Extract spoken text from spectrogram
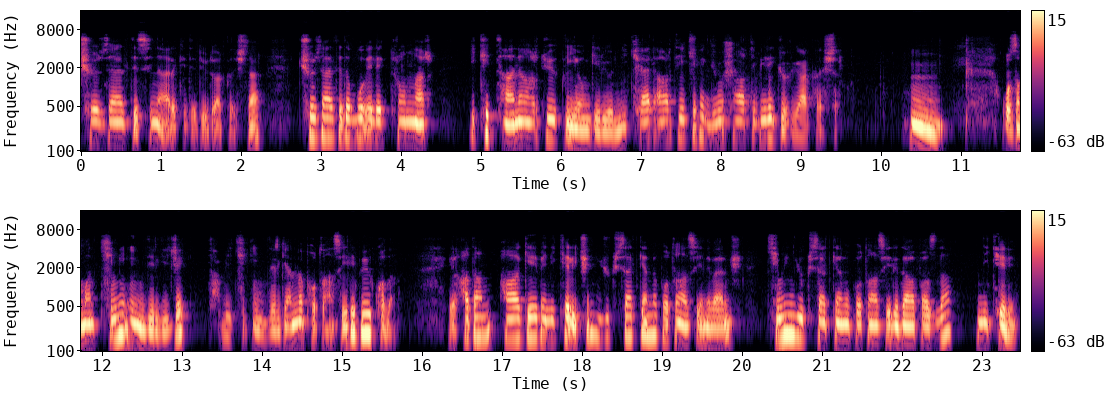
çözeltisine hareket ediyordu arkadaşlar. Çözeltide bu elektronlar iki tane artı yüklü iyon geliyor. Nikel artı 2 ve gümüş artı 1'i görüyor arkadaşlar. Hmm. O zaman kimi indirgeyecek? Tabii ki indirgenme potansiyeli büyük olan. E adam Ag ve nikel için yükseltgenme potansiyelini vermiş. Kimin yükseltgenme potansiyeli daha fazla? Nikelin.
